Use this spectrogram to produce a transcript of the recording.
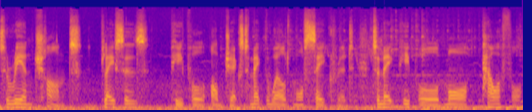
to re-enchant places, people, objects, to make the world more sacred, to make people more powerful.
